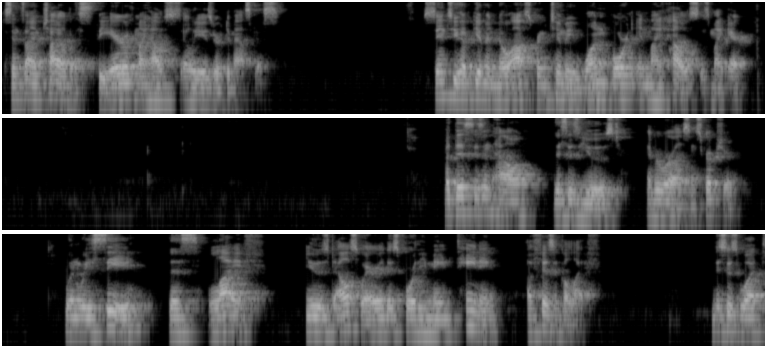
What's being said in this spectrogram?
Since I am childless, the heir of my house is Eliezer of Damascus. Since you have given no offspring to me, one born in my house is my heir. But this isn't how this is used everywhere else in Scripture. When we see this life used elsewhere, it is for the maintaining of physical life. This is what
